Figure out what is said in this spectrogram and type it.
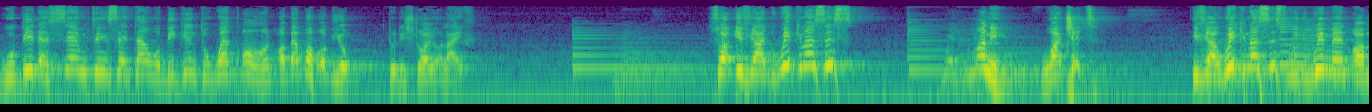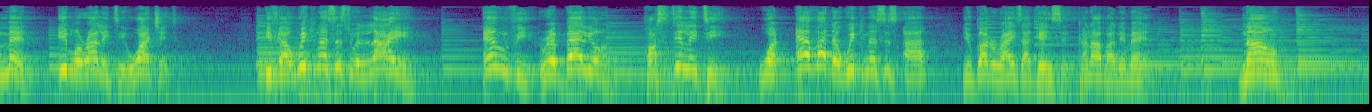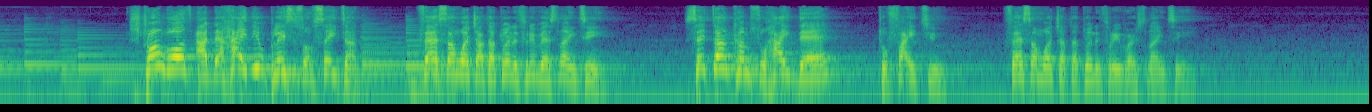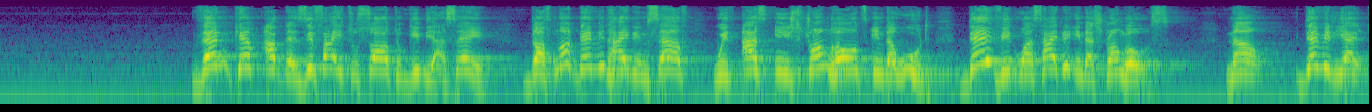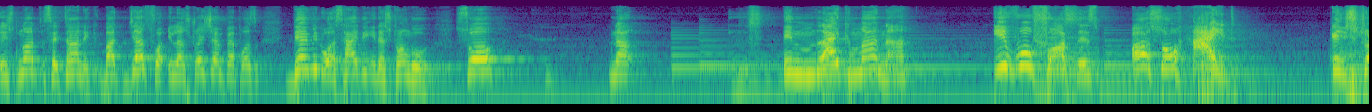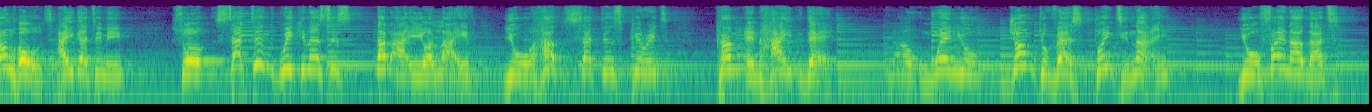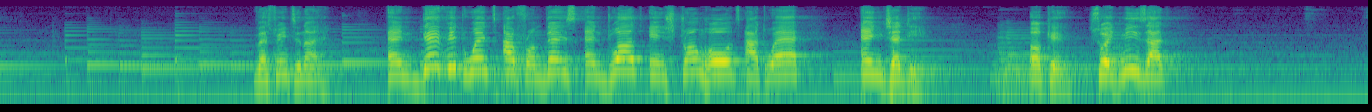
will be the same thing Satan will begin to work on or to destroy your life. So if you had weaknesses with money, watch it. If you have weaknesses with women or men, immorality, watch it. If you weaknesses with lying, envy, rebellion, hostility, whatever the weaknesses are, you've got to rise against it. Can I have an amen? Now, strongholds are the hiding places of Satan. First Samuel chapter 23, verse 19. Satan comes to hide there to fight you. First Samuel chapter 23, verse 19. Then came up the Ziphites to Saul to Gibeah, saying, Doth not David hide himself with us in strongholds in the wood? David was hiding in the strongholds. Now, David here is not satanic, but just for illustration purpose, David was hiding in the stronghold. So, now, in like manner, evil forces also hide in strongholds. Are you getting me? So, certain weaknesses that are in your life, you will have certain spirits come and hide there. Now, when you jump to verse 29, you will find out that verse 29 and David went up from thence and dwelt in strongholds at where Engedi. Okay, so it means that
